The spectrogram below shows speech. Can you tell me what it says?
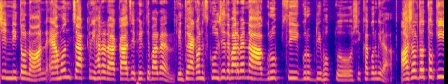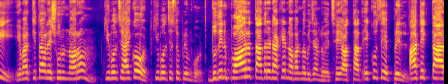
চিহ্নিত নন, এমন চাকরিহারারা কাজে ফিরতে পারবেন। কিন্তু এখন স্কুল যেতে পারবেন না, গ্রুপ সি, গ্রুপ ডি ভুক্ত শিক্ষাকর্মীরা। আসল তথ্য কি? এবার কি তাহলে শুরু নরম? কি বলছে হাইকোর্ট? কি বলছে সুপ্রিম কোর্ট? দুদিন পর তাদের ডাকে নবান্ন অভিযান রয়েছে, অর্থাৎ একুশে এপ্রিল। আর ঠিক তার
